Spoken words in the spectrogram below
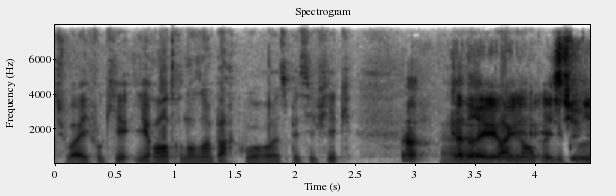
tu vois, il faut qu'il rentre dans un parcours spécifique. Ah, cadré, par exemple, du coup,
